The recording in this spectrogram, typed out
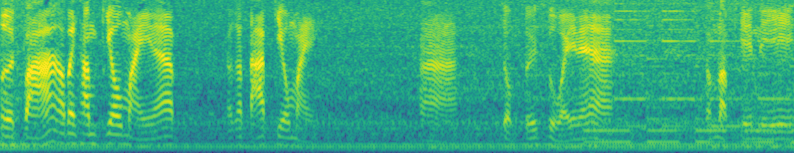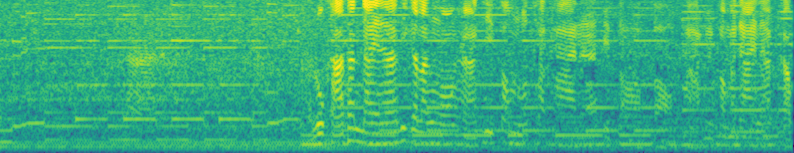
เปิดฝาเอาไปทำเกลียวใหม่นะครับ แล้วก็ตาร์เกลียวใหม่ อ่า จบสวย ๆ นะฮะสำหรับเคสนี้ อ่า ลูกค้าท่านใดนะที่กำลังมองหาที่ซ่อมรถทาทานะ ติดต่อสอบถามกันเข้ามาได้นะกับ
